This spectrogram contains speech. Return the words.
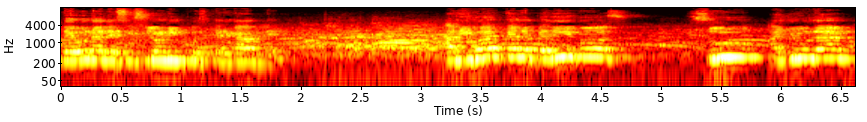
de una decisión impostergable. Al igual que le pedimos su ayuda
